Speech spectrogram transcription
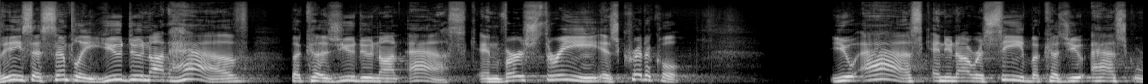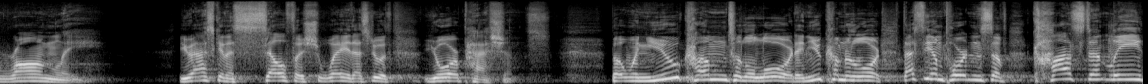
But then he says simply, You do not have because you do not ask. And verse 3 is critical. You ask and do not receive because you ask wrongly. You ask in a selfish way. That's to do with your passions. But when you come to the Lord and you come to the Lord, that's the importance of constantly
